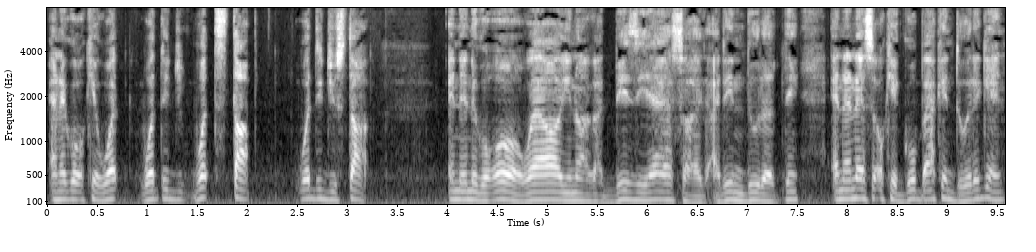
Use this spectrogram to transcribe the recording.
And I go, okay, what, what did you, what stopped? What did you stop? And then they go, oh, well, you know, I got busy ass, so I, I didn't do the thing. And then I said, okay, go back and do it again.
